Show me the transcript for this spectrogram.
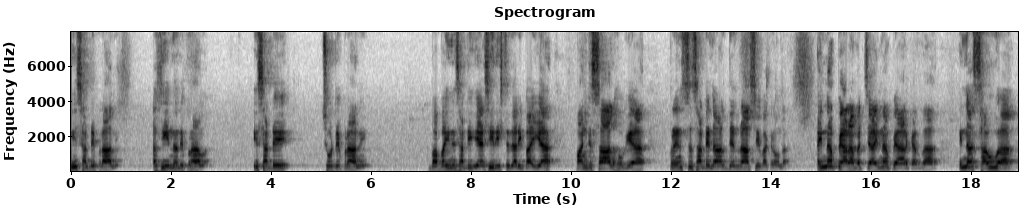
ਇਹ ਸਾਡੇ ਭਰਾ ਨੇ। ਅਸੀਂ ਇਹਨਾਂ ਦੇ ਭਰਾ ਵਾਂ। ਇਹ ਸਾਡੇ ਛੋਟੇ ਭਰਾ ਨੇ। ਬਾਬਾ ਜੀ ਨੇ ਸਾਡੀ ਐਸੀ ਰਿਸ਼ਤੇਦਾਰੀ ਪਾਈ ਆ 5 ਸਾਲ ਹੋ ਗਿਆ, ਪ੍ਰਿੰਸ ਸਾਡੇ ਨਾਲ ਦਿਨ ਰਾਤ ਸੇਵਾ ਕਰਾਉਂਦਾ। ਇੰਨਾ ਪਿਆਰਾ ਬੱਚਾ, ਇੰਨਾ ਪਿਆਰ ਕਰਦਾ, ਇੰਨਾ ਸਾਊ ਆ।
